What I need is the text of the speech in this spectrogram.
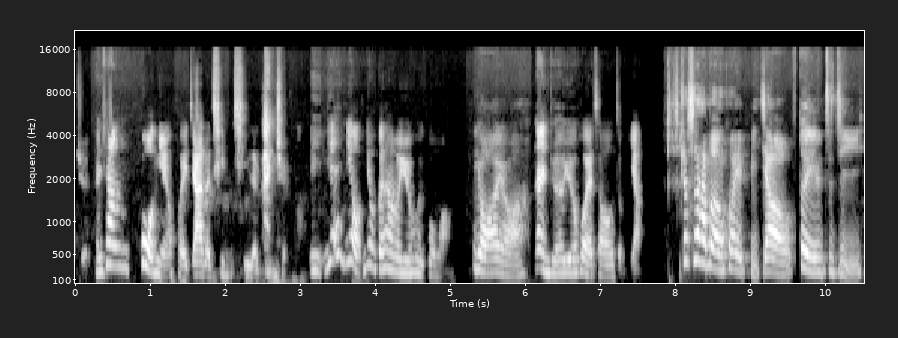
觉，很像过年回家的亲戚的感觉。你你你有你有跟他们约会过吗？有啊有啊。那你觉得约会的时候怎么样？就是他们会比较对于自己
